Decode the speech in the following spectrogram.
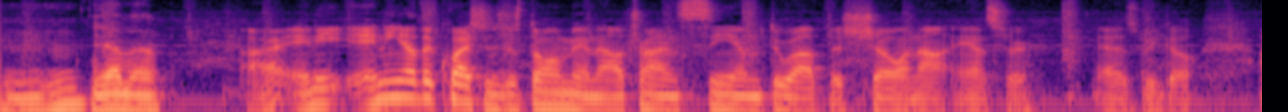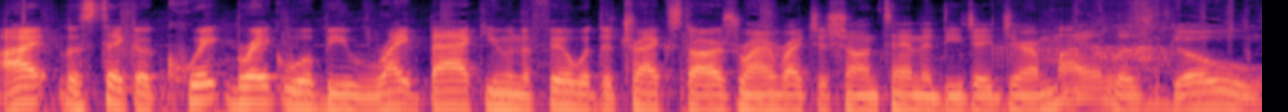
Mm-hmm. Yeah, man. All right. Any any other questions? Just throw them in. I'll try and see them throughout the show, and I'll answer as we go. All right. Let's take a quick break. We'll be right back. You in the field with the track stars Ryan Righteous, Sean Tan, and DJ Jeremaya. Let's go.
